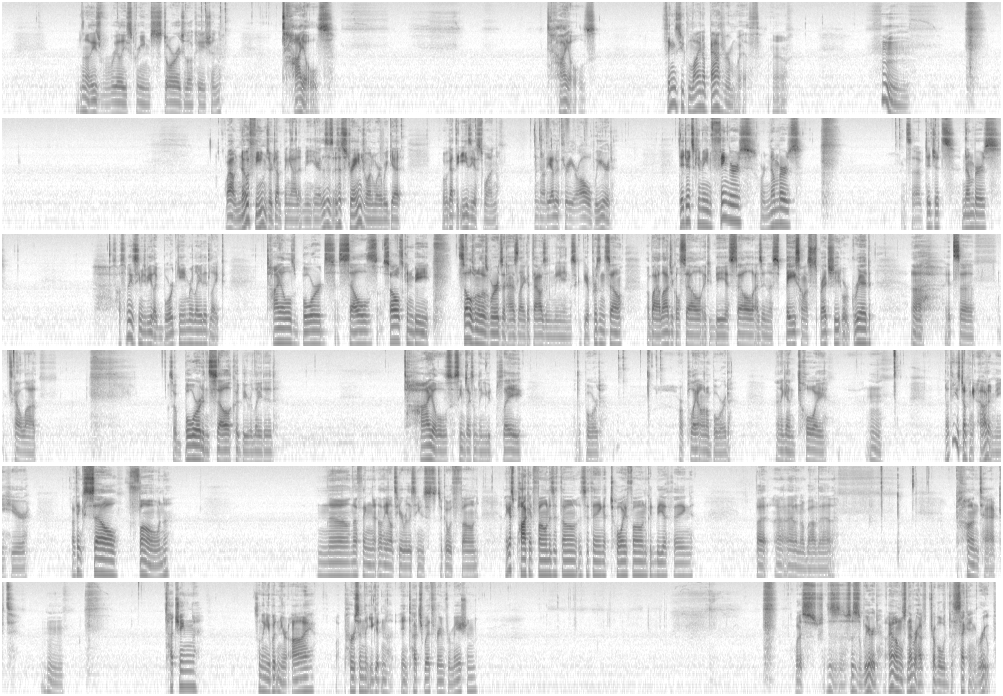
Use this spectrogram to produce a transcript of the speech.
none of these really scream storage location. Tiles. Tiles. Things you can line a bathroom with. Oh. Hmm. Wow, no themes are jumping out at me here. This is, is a strange one where we get, well, we got the easiest one. And now the other three are all weird. Digits can mean fingers or numbers. It's uh, digits, numbers. So something seems to be like board game related, like tiles, boards, cells. Cells can be, cell is one of those words that has like a thousand meanings. It could be a prison cell, a biological cell. It could be a cell as in a space on a spreadsheet or grid. Uh, it's uh, it's got a lot. So board and cell could be related. Tiles seems like something you'd play with a board or play on a board. And again, toy. Mm. Nothing is jumping out at me here. I think cell, phone. No, nothing. Nothing else here really seems to go with phone. I guess pocket phone is a th- is a thing. A toy phone could be a thing. But uh, I don't know about that. Contact. Hmm. Touching, something you put in your eye, a person that you get in, in touch with for information. What a this is this is weird. I almost never have trouble with the second group.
